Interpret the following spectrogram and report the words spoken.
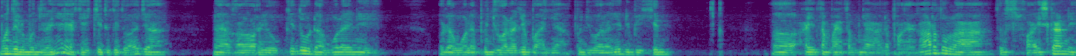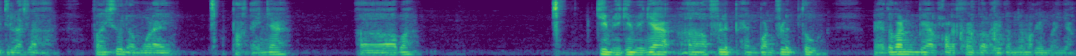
model-modelnya ya kayak gitu-gitu aja. Nah kalau Ryuki tuh udah mulai nih udah mulai penjualannya banyak. Penjualannya dibikin uh, item-itemnya. Ada pakai kartu lah terus Vice kan nih jelas lah. Vice udah mulai pakainya uh, apa gimmick-gimmicknya uh, flip handphone flip tuh. Nah itu kan biar collectible itemnya makin banyak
